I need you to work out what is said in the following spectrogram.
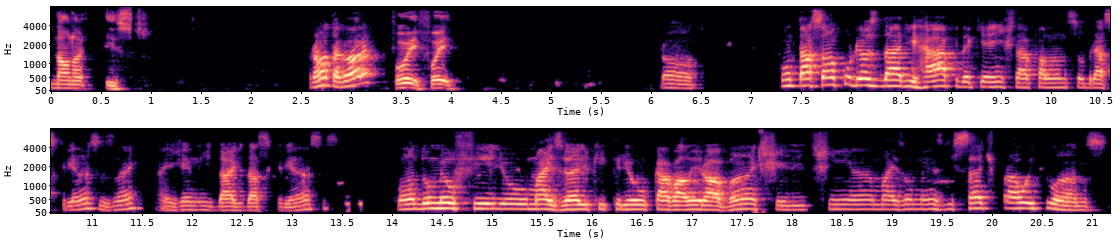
Não, não, isso. Pronto agora? Foi, foi. Pronto. Contar só uma curiosidade rápida que a gente estava falando sobre as crianças, né? A ingenuidade das crianças. Quando o meu filho mais velho, que criou o Cavaleiro Avante, ele tinha mais ou menos de 7 para 8 anos.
